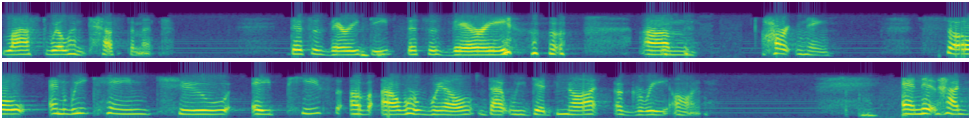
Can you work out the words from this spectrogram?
last will and testament. This is very mm-hmm. deep. This is very um, heartening. So, and we came to a piece of our will that we did not agree on. And it had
